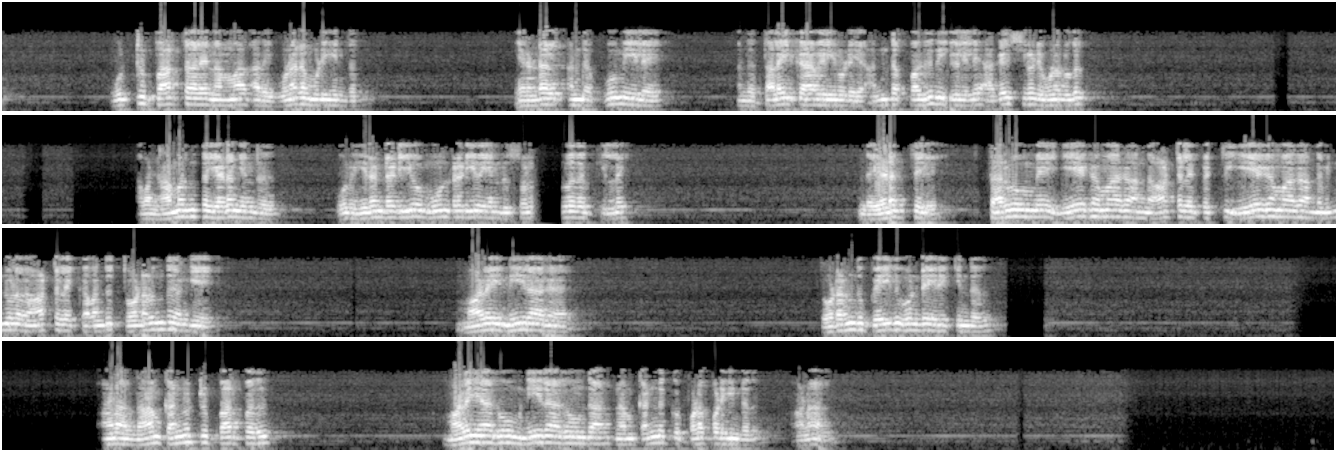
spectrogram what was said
உற்று பார்த்தாலே நம்மால் அதை உணர முடிகின்றது. ஏனென்றால் அந்த பூமியிலே அந்த தலைக்காவிரியினுடைய அந்த பகுதிகளிலே அகைசியனுடைய உணர்வுகள். அவன் அமர்ந்த இடம் என்று ஒரு இரண்டடியோ மூன்றடியோ என்று சொல்வதற்கில்லை. இந்த இடத்தில் சர்வமே ஏகமாக அந்த ஆற்றலை பெற்று ஏகமாக அந்த விண்ணுலக ஆற்றலை கவர்ந்து தொடர்ந்து அங்கே மழை நீராக தொடர்ந்து பெய்து கொண்டே இருக்கின்றது. ஆனால் நாம் கண்ணுற்று பார்ப்பது மழையாகவும் நீராகவும் தான் நம் கண்ணுக்கு புலப்படுகின்றது. ஆனால்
